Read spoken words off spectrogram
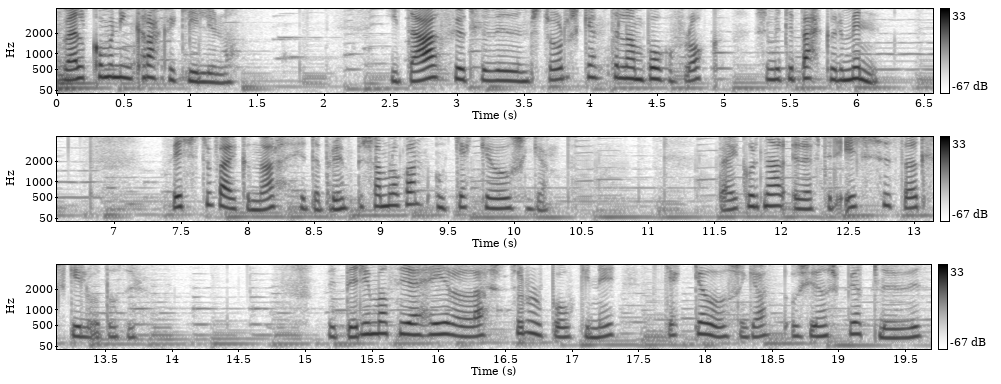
Velkomin í krakkakíljuna. Í dag fjöllum við um stór skemmtilegan bókaflokk sem heitir Bekkur minn. Fyrstu bækunar heita Brumpusamlokan og Gekkjað ósengjant. Bækurnar er eftir Yrsu Þöll Gilvadóttur. Við byrjum á því að heyra lestur úr bókinni Gekkjað ósengjant og síðan spjöllum við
